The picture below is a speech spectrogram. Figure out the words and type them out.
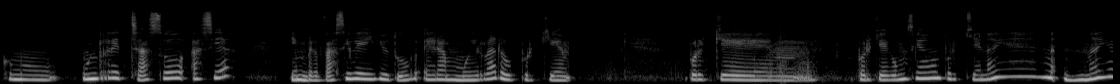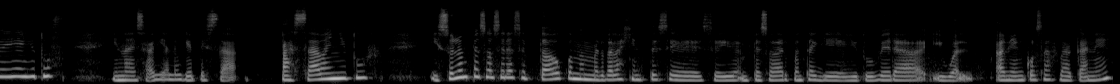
como un rechazo hacia, y en verdad si veía YouTube era muy raro porque, porque porque, ¿cómo se llama? Porque nadie, nadie veía YouTube y nadie sabía lo que pasaba en YouTube. Y solo empezó a ser aceptado cuando en verdad la gente se, se empezó a dar cuenta que YouTube era igual, habían cosas bacanes,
